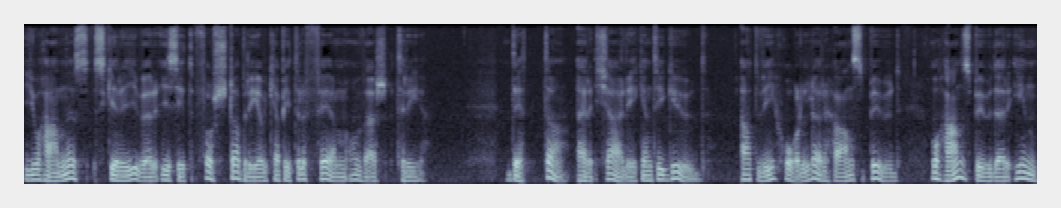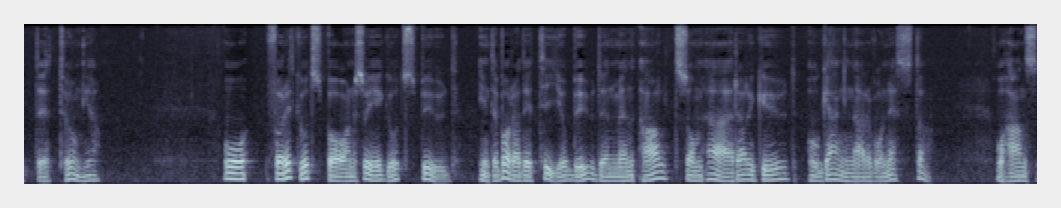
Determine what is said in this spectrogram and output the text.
Johannes skriver i sitt första brev kapitel 5 och vers 3. Detta är kärleken till Gud, att vi håller hans bud och hans bud är inte tunga. Och för ett Guds barn så är Guds bud inte bara de tio buden men allt som ärar Gud och gagnar vår nästa. Och hans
